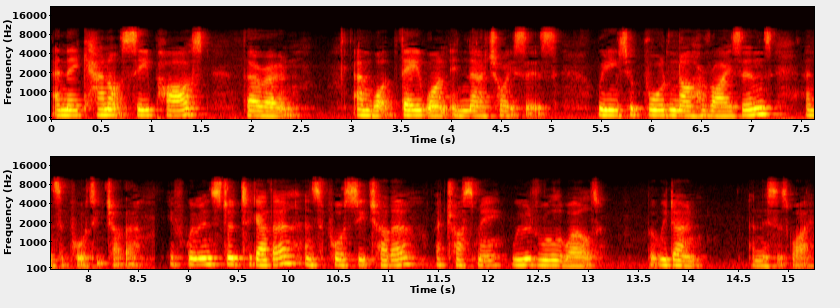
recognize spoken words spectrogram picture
and they cannot see past their own and what they want in their choices. We need to broaden our horizons and support each other. If women stood together and supported each other, I trust me, we would rule the world. But we don't, and this is why.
